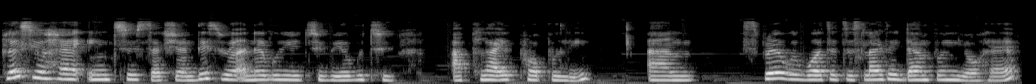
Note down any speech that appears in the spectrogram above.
Place your hair into section. This will enable you to be able to apply properly and spray with water to slightly dampen your hair.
